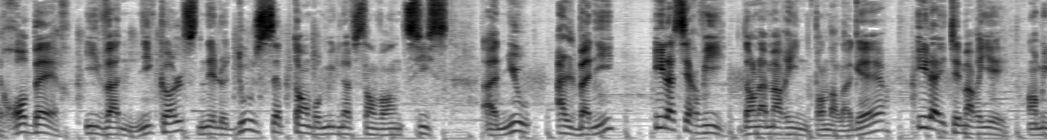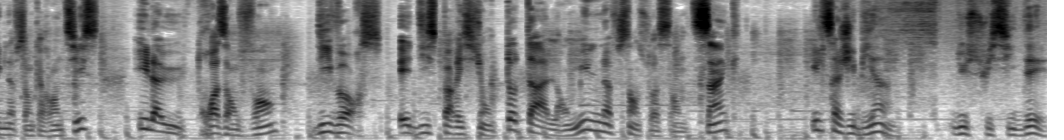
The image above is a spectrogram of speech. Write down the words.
Robert Ivan Nichols, né le 12 septembre 1926 à New Albany. Il a servi dans la marine pendant la guerre. Il a été marié en 1946. Il a eu trois enfants. Divorce et disparition totale en 1965. Il s'agit bien du suicidé.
